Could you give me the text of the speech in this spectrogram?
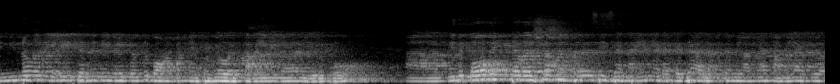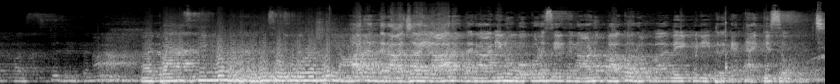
இன்னொரு இளைய வந்து பாண்டிங் எப்பவுமே ஒரு தாய் இருக்கும். ஆஹ் இது போக இந்த வருஷம் வந்து சீசன் நைன் நடக்குது. அது மட்டும் இல்லாமல் தமிழ்நாட்டில் ஃபர்ஸ்ட் சீசனா டிரான்ஸ்மிங்கும் நடக்குது. ஸோ இந்த வருஷம் யார் யார் அந்த ராஜா யார் அந்த ராணின்னு உங்க கூட சேர்ந்து நானும் பார்க்க ரொம்ப வெயிட் பண்ணிட்டு இருக்கேன். தேங்க்யூ ஸோ மச்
